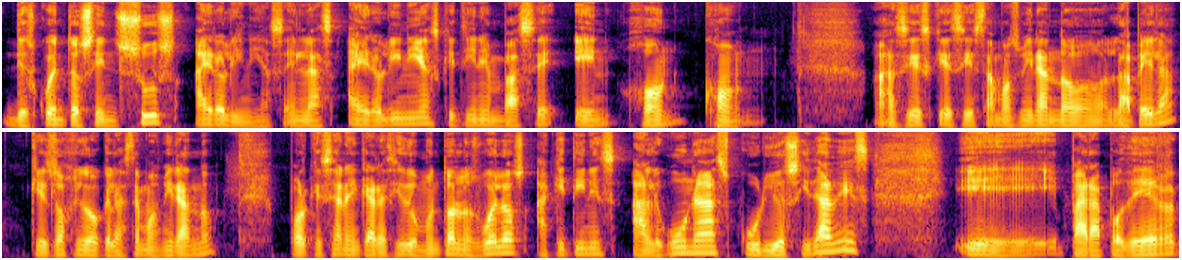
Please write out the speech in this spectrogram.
descuentos en sus aerolíneas, en las aerolíneas que tienen base en Hong Kong. Así es que si estamos mirando la pela, que es lógico que la estemos mirando, porque se han encarecido un montón los vuelos, aquí tienes algunas curiosidades eh, para poder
